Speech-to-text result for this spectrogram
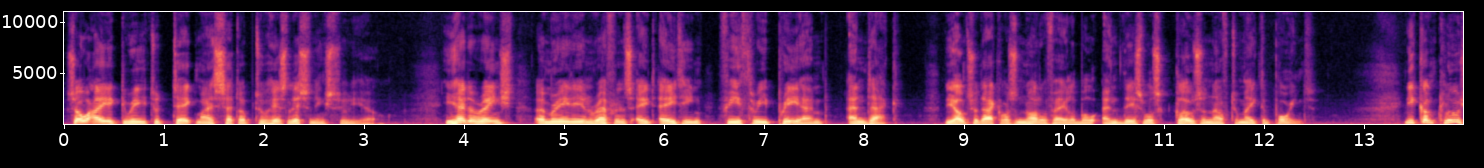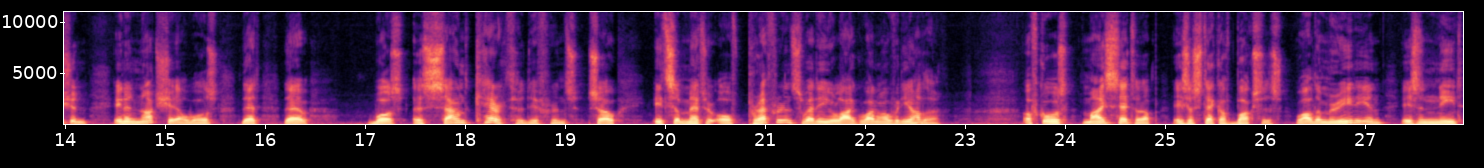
so I agreed to take my setup to his listening studio. He had arranged a Meridian Reference 818 V3 preamp and DAC. The Ultra DAC was not available and this was close enough to make the point. The conclusion in a nutshell was that there was a sound character difference, so it's a matter of preference whether you like one over the other. Of course my setup is a stack of boxes while the Meridian is a neat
